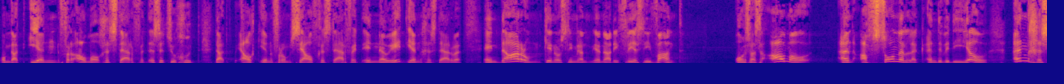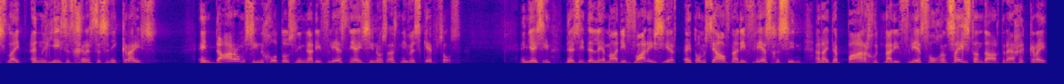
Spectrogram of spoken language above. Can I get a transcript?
omdat een vir almal gesterf het, is dit so goed dat elkeen vir homself gesterf het en nou het een gesterwe en daarom ken ons niemand meer na die vlees nie want ons was allemaal in afsonderlik, individueel, ingesluid in Jesus Christus in die kruis. En daarom sien God ons nie na die vlees nie, hy sien ons as nieuwe skepsels. En jy sien, dis die dilemma, die fariseer het homself na die vlees gesien, en hy het een paar goed na die vlees volgens sy standaard recht gekry,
